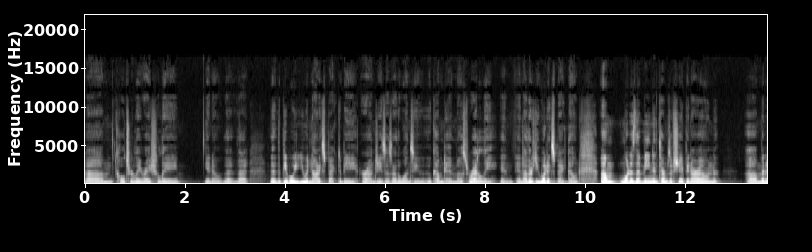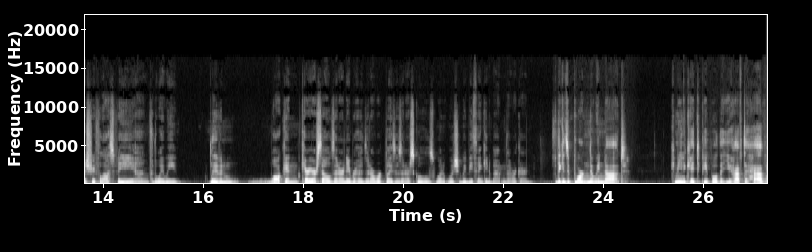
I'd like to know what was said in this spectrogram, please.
um, culturally, racially, you know, the, that the, the, people you would not expect to be around Jesus are the ones who, who come to him most readily, and, and others you would expect don't. Um, what does that mean in terms of shaping our own uh, ministry philosophy um, for the way we live and walk and carry ourselves in our neighborhoods and our workplaces and our schools? What, what should we be thinking about in that regard? I think it's important that we not communicate to people that you have to have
